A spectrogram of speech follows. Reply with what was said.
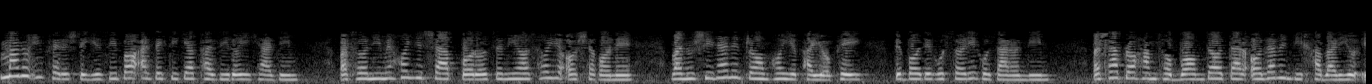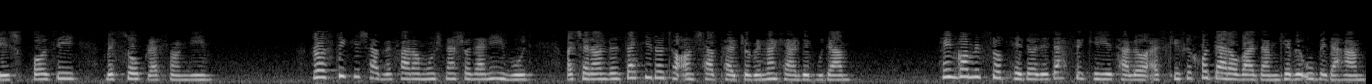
من و این فرشته زیبا از یکدیگر پذیرایی کردیم و تا نیمه های شب با راز نیازهای عاشقانه و نوشیدن جام های پیاپی به بادگساری گذراندیم و شب را هم تا بامداد در عالم بیخبری و عشق بازی به صبح رساندیم. راستی که شب فراموش نشدنی بود و چنان لذتی را تا آن شب تجربه نکرده بودم. هنگام صبح تعداد ده سکه طلا از کیف خود درآوردم که به او بدهم.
